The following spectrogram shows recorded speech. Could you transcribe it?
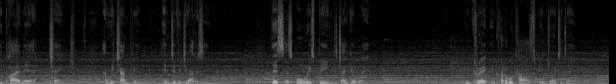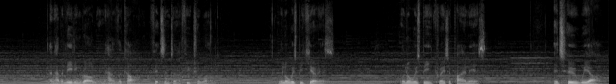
We pioneer change and we champion individuality. This has always been the Jaguar way. We create incredible cars to be enjoyed today and have a leading role in how the car fits into our future world. We'll always be curious. We'll always be creative pioneers. It's who we are.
